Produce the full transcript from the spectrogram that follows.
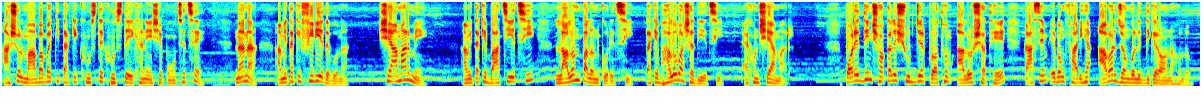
আসল মা বাবা কি তাকে খুঁজতে খুঁজতে এখানে এসে পৌঁছেছে? না না, আমি তাকে ফিরিয়ে দেব না। সে আমার মেয়ে। আমি তাকে বাঁচিয়েছি, লালন পালন করেছি, তাকে ভালোবাসা দিয়েছি, এখন সে আমার। পরের দিন সকালে সূর্যের প্রথম আলোর সাথে কাসেম এবং ফারিহা আবার জঙ্গলের দিকে রওনা হলো।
